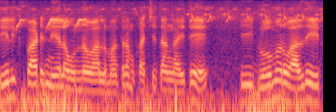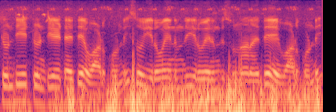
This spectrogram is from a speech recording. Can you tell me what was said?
తేలికపాటి నేల ఉన్న వాళ్ళు మాత్రం ఖచ్చితంగా అయితే ఈ గ్రోమర్ వాళ్ళది ట్వంటీ ఎయిట్ ట్వంటీ ఎయిట్ అయితే వాడుకోండి. సో ఇరవై ఎనిమిది ఇరవై ఎనిమిది సున్నానైతే వాడుకోండి.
